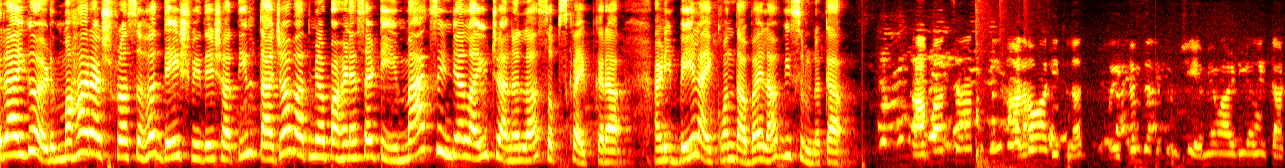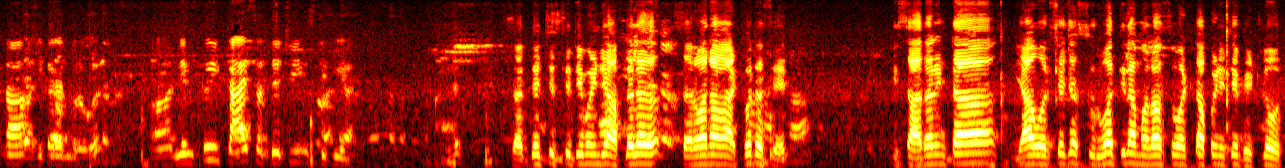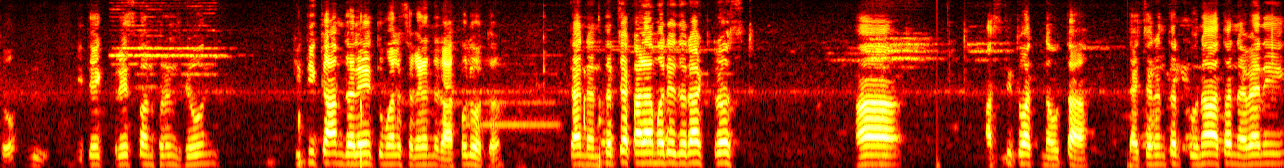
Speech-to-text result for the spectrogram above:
रायगड महाराष्ट्रासह देश विदेशातील ताज्या बातम्या पाहण्यासाठी मॅक्स इंडिया लाईव्ह चॅनलला सबस्क्राईब करा आणि बेल आयकॉन दाबायला विसरू नका. कामाचा तुम्ही आढावा घेतलात. बैठक झाली तुमची एम एम आर डी आणि टाटा अधिकाऱ्यांबरोबर. अं, नेमकी काय सध्याची स्थिती आहे? सध्याची स्थिती म्हणजे आपल्याला सर्वांना आठवत असेल की साधारणतः या वर्षाच्या सुरुवातीला मला असं वाटतं आपण इथे भेटलो होतो. इथे एक प्रेस कॉन्फरन्स घेऊन किती काम झालं हे तुम्हाला सगळ्यांना दाखवलं होतं त्यानंतरच्या काळामध्ये जरा ट्रस्ट हा अस्तित्वात नव्हता त्याच्यानंतर पुन्हा आता नव्याने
